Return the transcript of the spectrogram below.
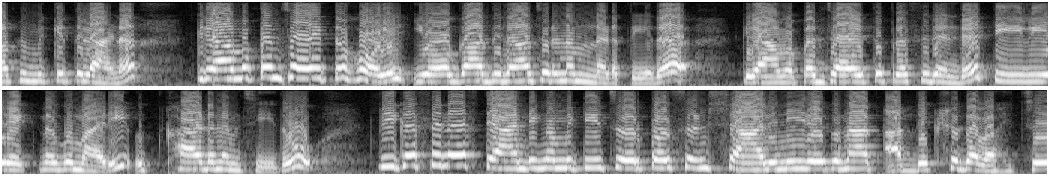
ആഭിമുഖ്യത്തിലാണ് ഗ്രാമപഞ്ചായത്ത് ഹാളിൽ യോഗാ ദിനാചരണം നടത്തിയത്. ഗ്രാമപഞ്ചായത്ത് പ്രസിഡന്റ് ടി വി രത്നകുമാരി ഉദ്ഘാടനം ചെയ്തു. വികസന standing committee chairperson Shalini Raghunath അധ്യക്ഷത വഹിച്ചു.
